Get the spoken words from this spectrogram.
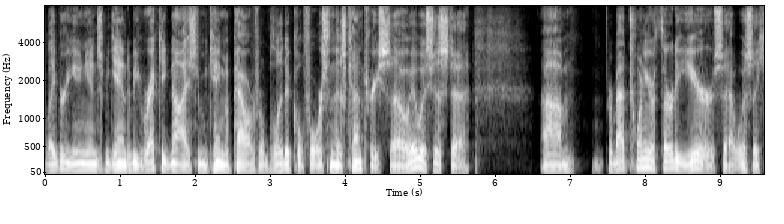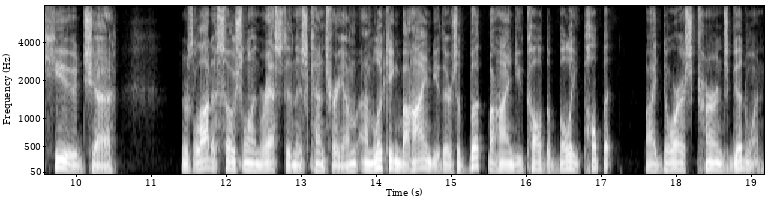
labor unions began to be recognized and became a powerful political force in this country. So it was just a, um, for about 20 or 30 years, that was a huge, uh, there was a lot of social unrest in this country. I'm, I'm looking behind you. There's a book behind you called The Bully Pulpit by Doris Kearns Goodwin.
